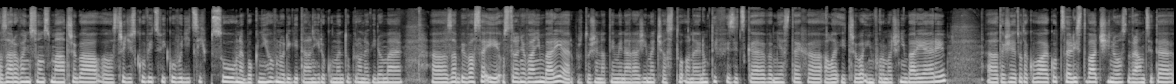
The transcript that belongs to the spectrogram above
Zároveň SONS má třeba e, středisku výcviku vodících psů nebo knihovnu digitálních dokumentů pro nevidomé. Zabývá se i odstraňováním bariér, protože na ty my narážíme často a nejenom ty fyzické ve městech, ale i třeba informační bariéry takže je to taková jako celistvá činnost v rámci té,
